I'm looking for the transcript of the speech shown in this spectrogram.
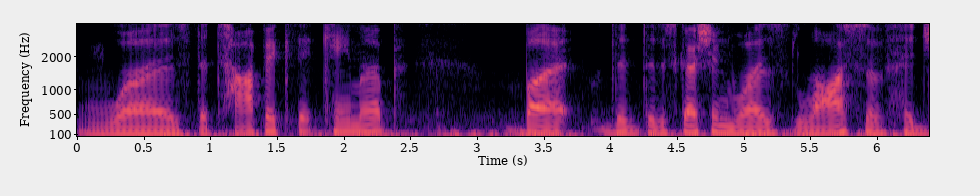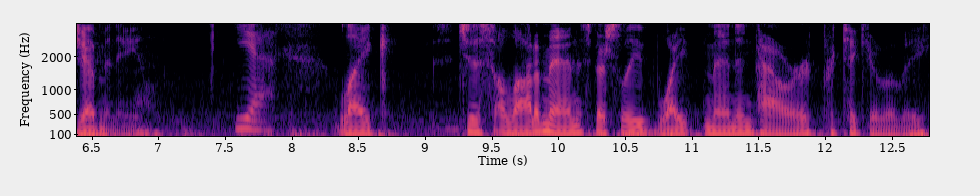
was the topic that came up but the the discussion was loss of hegemony Yes. like just a lot of men especially white men in power particularly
